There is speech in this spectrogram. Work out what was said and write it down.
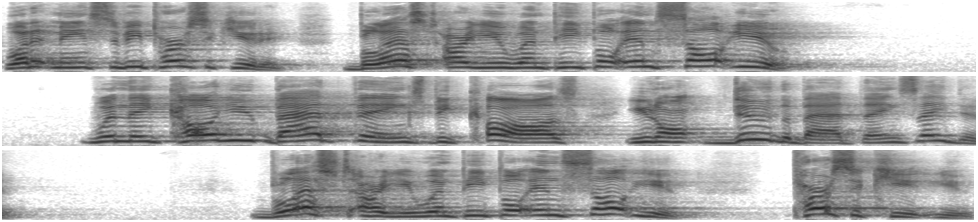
what it means to be persecuted. Blessed are you when people insult you, when they call you bad things because you don't do the bad things they do. Blessed are you when people insult you persecute you,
